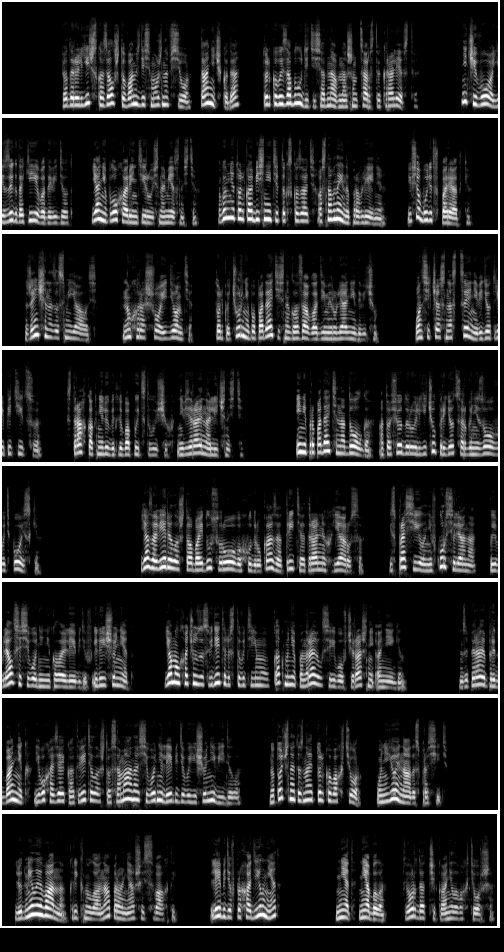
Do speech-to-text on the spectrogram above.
Федор Ильич сказал, что вам здесь можно все. Танечка, да? Только вы заблудитесь одна в нашем царстве-королевстве. Ничего, язык до Киева доведет. Я неплохо ориентируюсь на местности. Вы мне только объясните, так сказать, основные направления, и все будет в порядке. Женщина засмеялась. Ну хорошо, идемте. Только чур не попадайтесь на глаза Владимиру Леонидовичу. Он сейчас на сцене ведет репетицию. Страх как не любит любопытствующих, невзирая на личности. И не пропадайте надолго, а то Федору Ильичу придется организовывать поиски. Я заверила, что обойду сурового худрука за три театральных яруса, и спросила, не в курсе ли она, появлялся сегодня Николай Лебедев или еще нет. Я, мол, хочу засвидетельствовать ему, как мне понравился его вчерашний Онегин. Запирая предбанник, его хозяйка ответила, что сама она сегодня Лебедева еще не видела. Но точно это знает только вахтер, у нее и надо спросить. «Людмила Ивановна!» — крикнула она, поронявшись с вахтой. «Лебедев проходил, нет?» «Нет, не было», — твердо отчеканила вахтерша.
